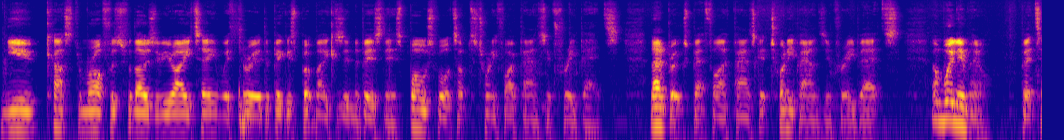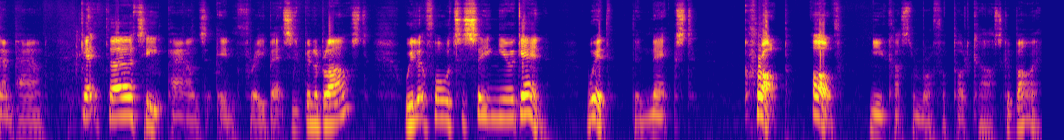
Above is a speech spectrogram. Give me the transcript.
new customer offers for those of you 18 with three of the biggest bookmakers in the business. Boyle Sports up to £25 in free bets. Ladbrokes bet £5, get £20 in free bets. And William Hill bet £10, get £30 in free bets. It's been a blast. We look forward to seeing you again with the next crop of new customer offer podcast. Goodbye.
